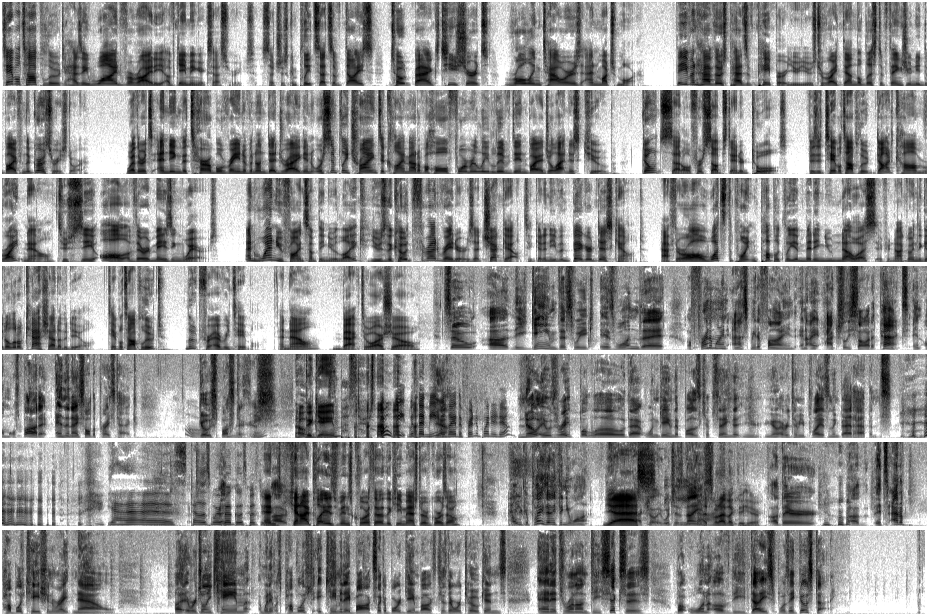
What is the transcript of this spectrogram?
Tabletop Loot has a wide variety of gaming accessories, such as complete sets of dice, tote bags, t shirts, rolling towers, and much more. They even have those pads of paper you use to write down the list of things you need to buy from the grocery store. Whether it's ending the terrible reign of an undead dragon or simply trying to climb out of a hole formerly lived in by a gelatinous cube, don't settle for substandard tools. Visit tabletoploot.com right now to see all of their amazing wares. And when you find something you like, use the code ThreadRaiders at checkout to get an even bigger discount. After all, what's the point in publicly admitting you know us if you're not going to get a little cash out of the deal? Tabletop Loot, loot for every table. And now, back to our show. So uh, the game this week is one that a friend of mine asked me to find, and I actually saw it at PAX and almost bought it. And then I saw the price tag. Oh, Ghostbusters. Oh. The game? Oh wait, was that me? Yeah. Was I the friend who pointed it out? No, it was right below that one game that Buzz kept saying that you you know every time you play it something bad happens. Yes. Tell us more about Ghostbusters. And Uh, can I play as Vinz Clortho, the Keymaster of Gorzo? Oh, you can play as anything you want Yes. actually, which is nice. That's what I'd like to hear. Uh, they're, uh, it's out of publication right now. Uh, it originally came when it was published. It came in a box, like a board game box, because there were tokens, and it's run on d6s. But one of the dice was a ghost die,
